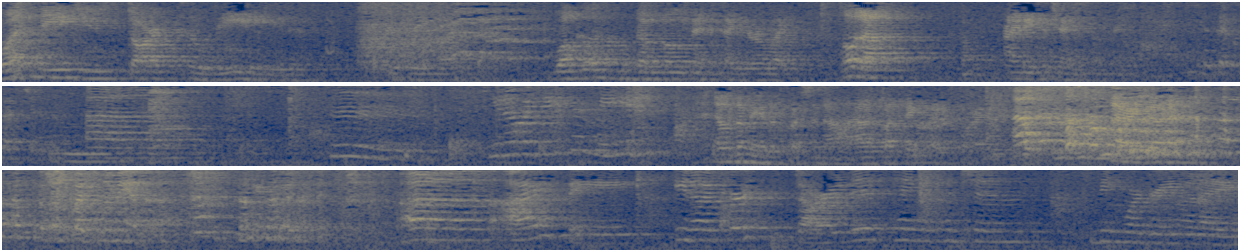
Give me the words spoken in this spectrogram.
What made you start to lead your green lifestyle? What was the moment that you're like, hold up, I need to change something? That's a good question. Um, hmm. You know, I think for me, That was Amanda's question. Now I was about to take credit for it. Sorry, go ahead. That's a good question, Amanda. Good question. Um, I think, you know, I first started paying attention to being more green when I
